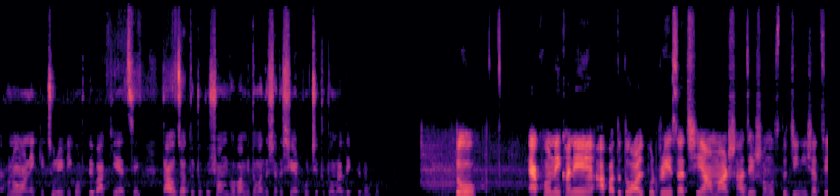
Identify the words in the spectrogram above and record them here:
এখনও অনেক কিছু রেডি করতে বাকি আছে। তাও যতটুকু সম্ভব আমি তোমাদের সাথে শেয়ার করছি, তো তোমরা দেখতে থাকো। তো এখন এখানে আপাতত অল্প ড্রেস আছে, আমার সাজের সমস্ত জিনিস আছে।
